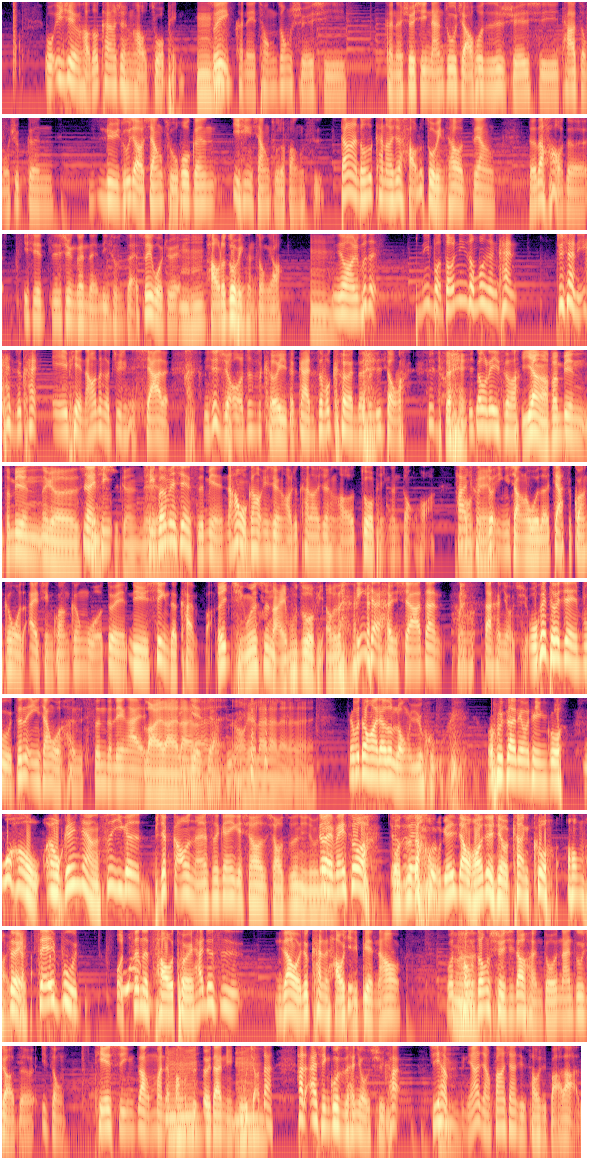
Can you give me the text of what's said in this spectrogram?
我运气很好，都看到一些很好的作品，嗯、所以可能从中学习，可能学习男主角或者是学习他怎么去跟女主角相处或跟异性相处的方式，当然都是看到一些好的作品才有这样得到好的。一些资讯跟能力说实在，所以我觉得好的作品很重要。嗯，你知道吗？你不是你不总你总不能看，就像你一开始就看 A 片，然后那个剧情很瞎的，你就觉得哦这是可以的，干怎么可能？你懂吗？你懂？对，你懂我的意思吗？一样啊，分辨分辨那个现实跟请分辨现实面。然后我刚好运气很好，就看到一些很好的作品跟动画。它可能就影响了我的价值观、跟我的爱情观、跟我对女性的看法。所以，请问是哪一部作品啊？不是，听起来很瞎，但很但很有趣。我可以推荐一部真的影响我很深的恋爱来来来这样子。OK，来来来来来，这部动画叫做《龙与虎》，我不知道你有没有听过。哇哦，哎，我跟你讲，是一个比较高的男生跟一个小小织女，对不对？对，没错，我知道。我跟你讲，我好久以前有看过。Oh my god，对，这一部我真的超推。它就是你知道，我就看了好几遍，然后。我从中学习到很多男主角的一种贴心浪漫的方式对待女主角，但他的爱情故事很有趣。他其实很，你要讲方向其实超级拔辣的。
